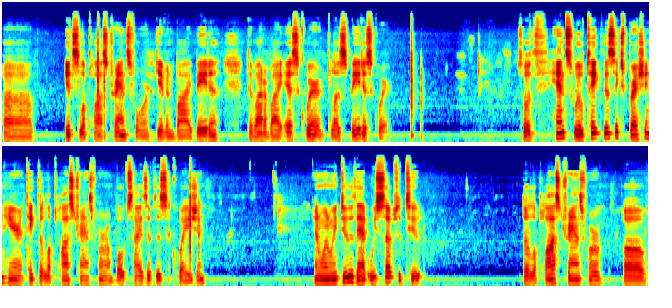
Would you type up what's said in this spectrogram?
uh, its Laplace transform given by beta divided by s squared plus beta squared. So hence we'll take this expression here and take the Laplace transform on both sides of this equation. And when we do that, we substitute the Laplace transform of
